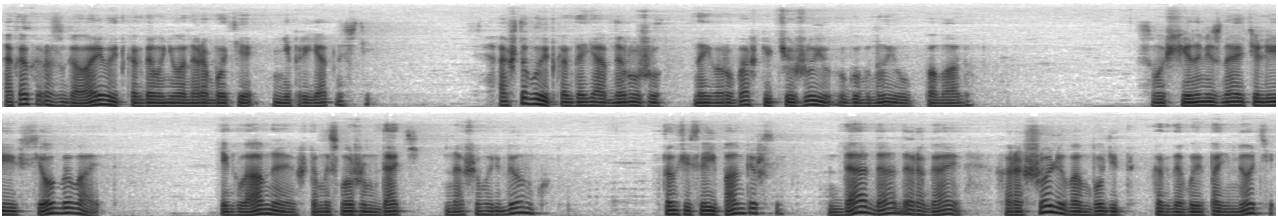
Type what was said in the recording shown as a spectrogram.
А как разговаривает, когда у него на работе неприятности? А что будет, когда я обнаружу на его рубашке чужую губную помаду? С мужчинами, знаете ли, все бывает. И главное, что мы сможем дать нашему ребенку, в том числе и памперсы. Да, да, дорогая, хорошо ли вам будет, когда вы поймете,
